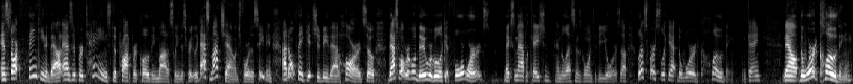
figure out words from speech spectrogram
and start thinking about as it pertains to proper clothing modestly and discreetly. That's my challenge for this evening. I don't think it should be that hard. So that's what we're going to do. We're going to look at four words make some application, and the lesson is going to be yours. Uh, let's first look at the word clothing, okay? Now, the word clothing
